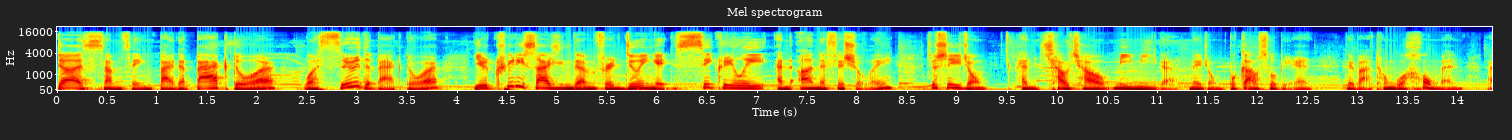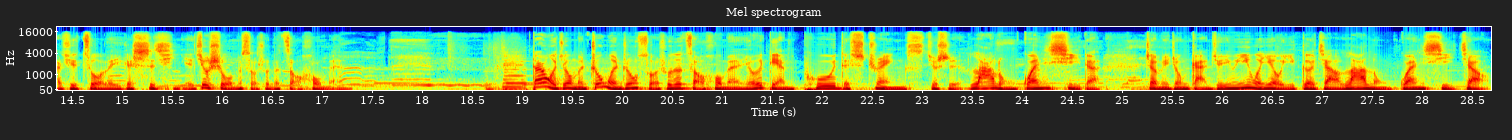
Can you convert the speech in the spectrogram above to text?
does something by the back door or through the back door, you're criticizing them for doing it secretly and unofficially，就是一种很悄悄秘密的那种，不告诉别人，对吧？通过后门来去做了一个事情，也就是我们所说的走后门。 当然，我觉得我们中文中所说的走后门有一点 pull the strings，就是拉拢关系的这么一种感觉。因为英文也有一个叫拉拢关系，叫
